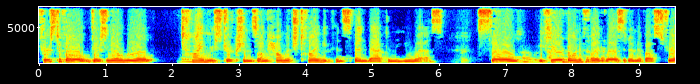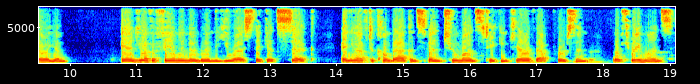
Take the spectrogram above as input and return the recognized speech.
first of all, there's no real time restrictions on how much time you can spend back in the U.S. So if you're a bona fide resident of Australia and you have a family member in the U.S. that gets sick, and you have to come back and spend two months taking care of that person or three months,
